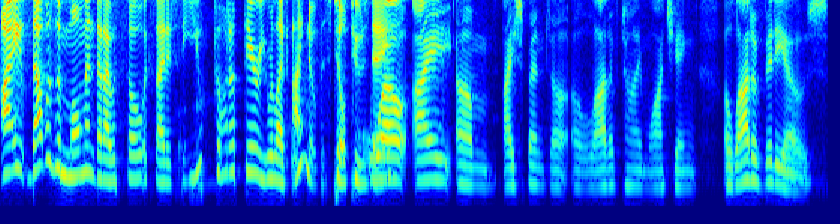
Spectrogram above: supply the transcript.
I that was a moment that I was so excited to see. You got up there. You were like, I know this 'Til Tuesday. Well, I um I spent a, a lot of time watching a lot of videos.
